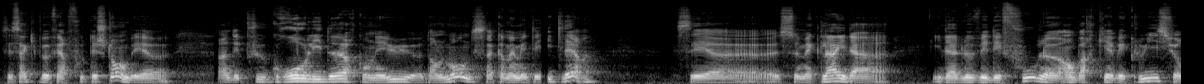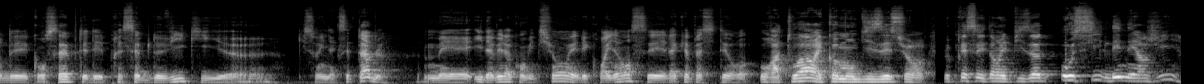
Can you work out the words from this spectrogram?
C'est ça qui peut faire foutre les jetons, mais euh, un des plus gros leaders qu'on ait eu dans le monde, ça a quand même été Hitler. Hein. C'est euh, ce mec-là, il a il a levé des foules, embarqué avec lui sur des concepts et des préceptes de vie qui, euh, qui sont inacceptables. Mais il avait la conviction et les croyances et la capacité oratoire et comme on disait sur le précédent épisode, aussi l'énergie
